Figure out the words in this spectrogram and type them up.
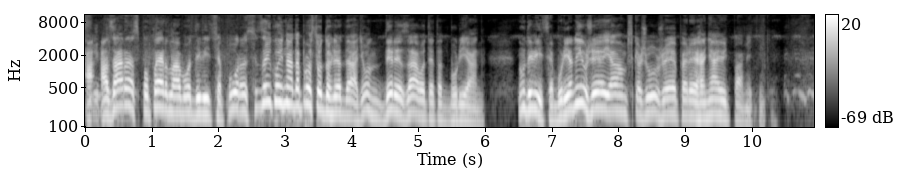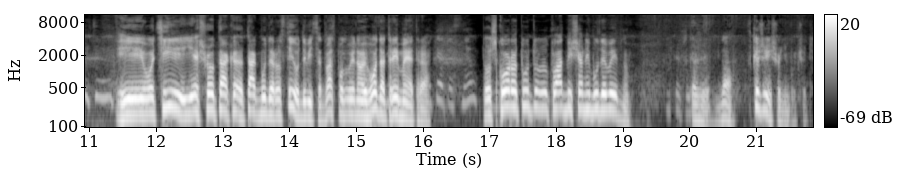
А, а зараз поперла, от дивіться, порос, за якою треба просто доглядати. Он дереза, от этот бур'ян. Ну, дивіться, бур'яни вже, я вам скажу, вже переганяють пам'ятники. І оці, якщо так, так буде рости, от дивіться, 2,5 года 3 метри, то скоро тут кладбища не буде видно. Скажи, да. Скажи що ти.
